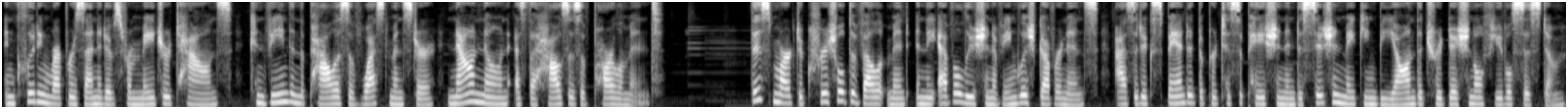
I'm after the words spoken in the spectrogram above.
including representatives from major towns, convened in the Palace of Westminster, now known as the Houses of Parliament. This marked a crucial development in the evolution of English governance as it expanded the participation in decision making beyond the traditional feudal system.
